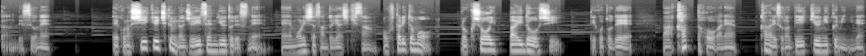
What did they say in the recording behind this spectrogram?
たんですよね。で、この C 級1組の順位戦で言うとですね、えー、森下さんと屋敷さん、お二人とも6勝1敗同士っていうことで、まあ勝った方がね、かなりその B 級2組にね、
